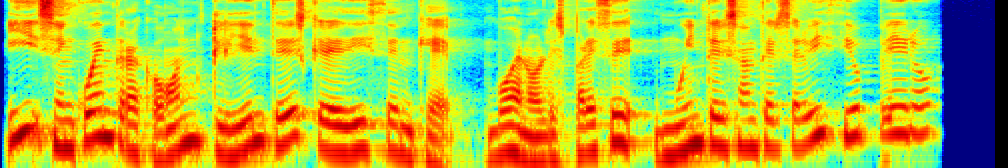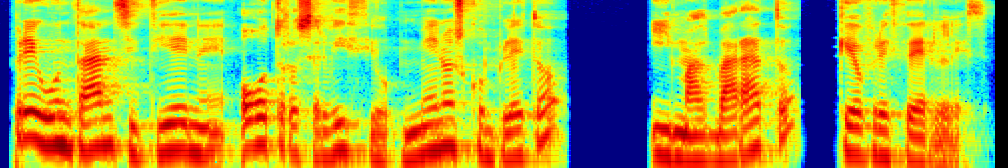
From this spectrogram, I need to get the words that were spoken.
Y se encuentra con clientes que le dicen que, bueno, les parece muy interesante el servicio, pero preguntan si tiene otro servicio menos completo y más barato que ofrecerles.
